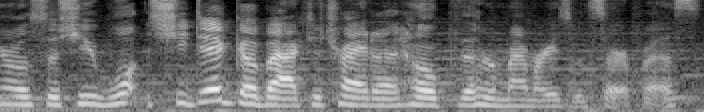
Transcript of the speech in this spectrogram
Oh, so she she did go back to try to hope that her memories would surface.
